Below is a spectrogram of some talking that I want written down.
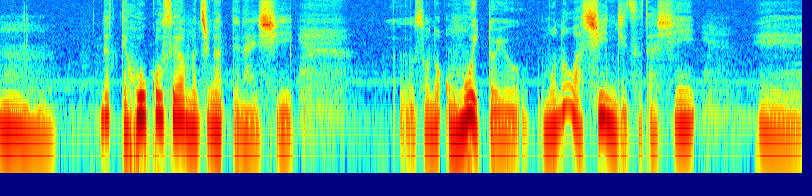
うん、だって方向性は間違ってないしその思いというものは真実だし、えー、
